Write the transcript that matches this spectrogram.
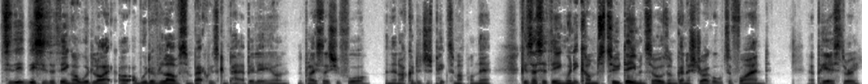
See, this is the thing I would like. I, I would have loved some backwards compatibility on the PlayStation 4, and then I could have just picked them up on there. Because that's the thing. When it comes to Demon Souls, I'm going to struggle to find a PS3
